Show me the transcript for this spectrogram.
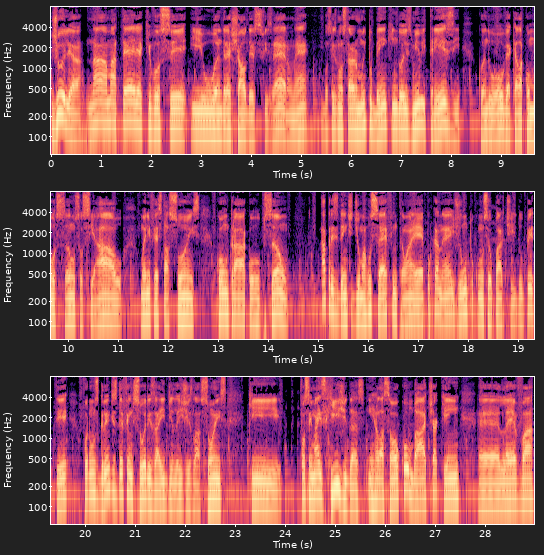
Júlia, na matéria que você e o André Schauders fizeram, né? Vocês mostraram muito bem que em 2013, quando houve aquela comoção social, manifestações contra a corrupção, a presidente Dilma Rousseff, então à época, né, junto com o seu partido, o PT, foram os grandes defensores aí de legislações que fossem mais rígidas em relação ao combate a quem é, leva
